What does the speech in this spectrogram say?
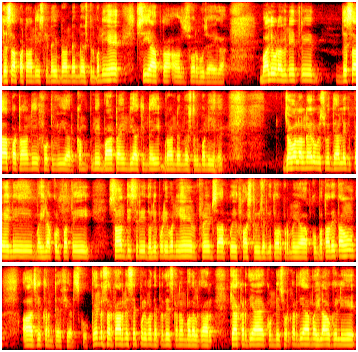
दशा पटानी इसकी नई ब्रांड एम्बेसडर बनी है। सी आपका आंसर हो जाएगा। बॉलीवुड अभिनेत्री Disha Patani footwear company Bata India की नई ब्रांड एम्बेसडर बनी है। जवाहरलाल नेहरू विश्वविद्यालय की पहली महिला कुलपति शांति श्री धोलीपुड़ी बनी है। फ्रेंड्स आपको एक फास्ट रिवीजन के तौर पर मैं आपको बता देता हूँ आज के करंट अफेयर्स को। केंद्र सरकार ने से पूरी मध्य प्रदेश का नाम बदलकर क्या कर दिया है? कुंडेश्वर कर दिया है। महिलाओं के लिए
